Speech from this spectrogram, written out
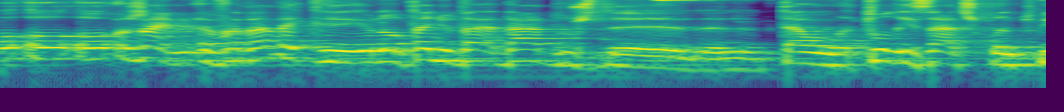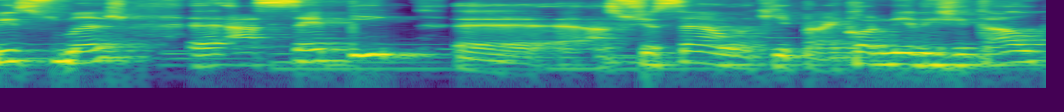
Oh, oh, oh, Jaime, a verdade é que eu não tenho dados de, de, tão atualizados quanto isso, mas uh, a CEPI, uh, a Associação aqui para a Economia Digital,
